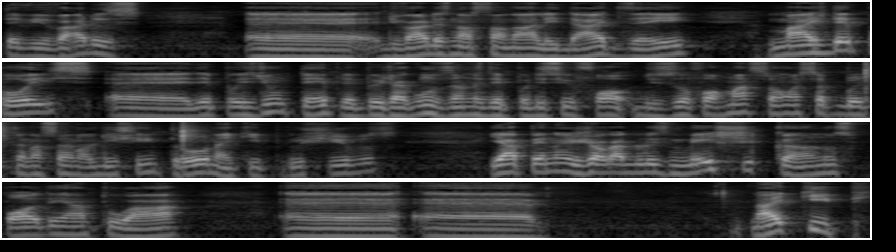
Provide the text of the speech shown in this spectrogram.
teve vários é, de várias nacionalidades aí. Mas depois, é, depois de um tempo, depois de alguns anos depois de sua, de sua formação, essa política nacionalista entrou na equipe dos Chivas e apenas jogadores mexicanos podem atuar é, é, na equipe.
